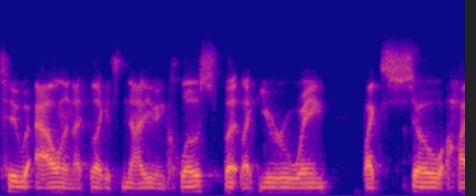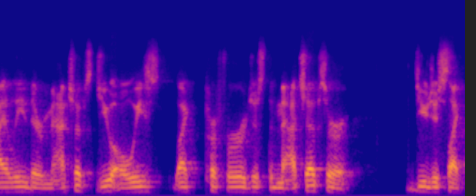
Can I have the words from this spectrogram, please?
to Allen, I feel like it's not even close. But like you're weighing like so highly their matchups. Do you always like prefer just the matchups, or do you just like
